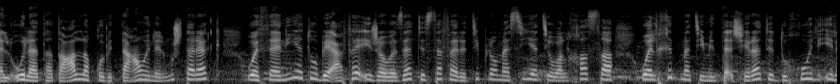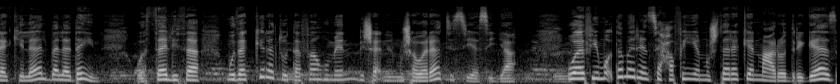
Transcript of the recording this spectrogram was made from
الأولى تتعلق بالتعاون المشترك والثانية بإعفاء جوازات السفر الدبلوماسية والخاصة والخدمة من تأشيرات الدخول إلى كلا البلدين والثالثة مذكرة تفاهم بشأن المشاورات السياسية. وفي مؤتمر صحفي مشترك مع رودريغيز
